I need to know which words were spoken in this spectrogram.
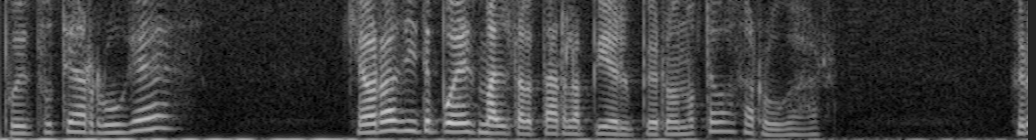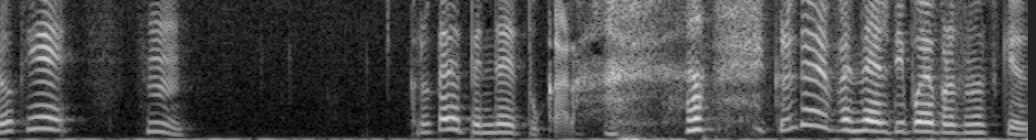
pues no te arrugues. Que ahora sí te puedes maltratar la piel, pero no te vas a arrugar. Creo que... Hmm, creo que depende de tu cara. creo que depende del tipo de personas que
